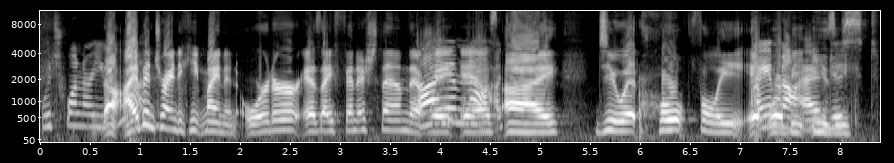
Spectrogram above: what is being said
Which one are you? Now, I've been trying to keep mine in order as I finish them. That I way, as not. I do it, hopefully it I am will not. be I'm easy. just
